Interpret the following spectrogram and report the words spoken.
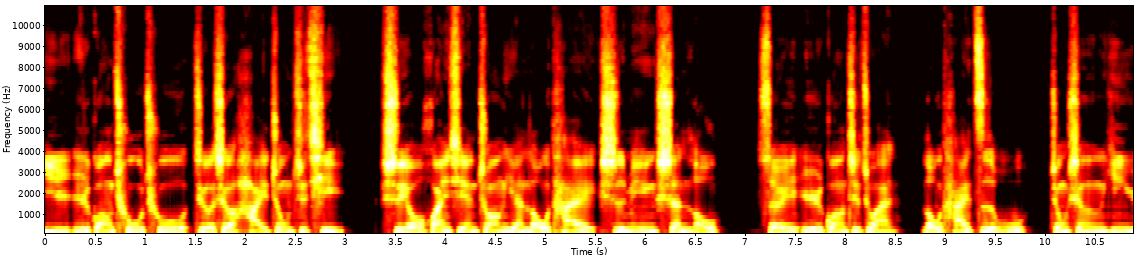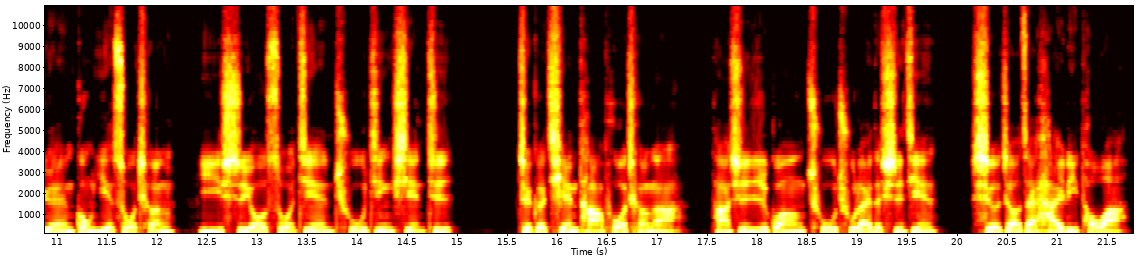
以日光初出折射海中之气，时有幻显庄严楼台，是名蜃楼。随日光之转，楼台自无。众生因缘共业所成，以时有所见出境显之。这个前踏婆城啊，它是日光出出来的时间射照在海里头啊，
